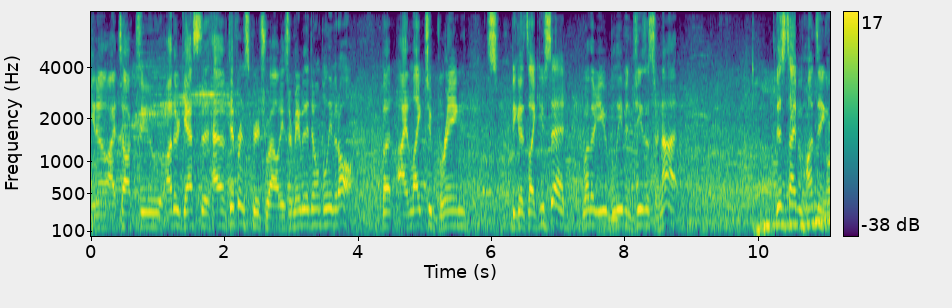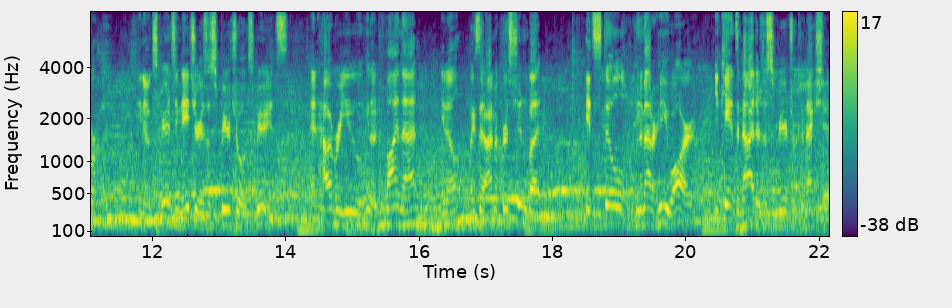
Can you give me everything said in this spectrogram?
You know, I talk to other guests that have different spiritualities, or maybe they don't believe at all. But I like to bring, because like you said, whether you believe in Jesus or not, this type of hunting or you know experiencing nature is a spiritual experience and however you you know define that you know like i said i'm a christian but it's still no matter who you are you can't deny there's a spiritual connection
